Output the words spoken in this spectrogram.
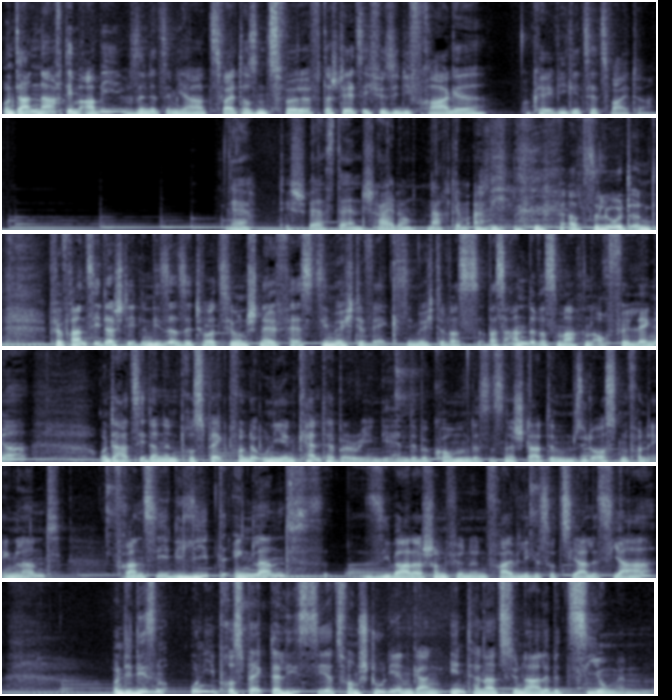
Und dann nach dem Abi, wir sind jetzt im Jahr 2012, da stellt sich für sie die Frage, okay, wie geht's jetzt weiter? Ja, die schwerste Entscheidung nach dem Abi. Absolut. Und für Franzi, da steht in dieser Situation schnell fest, sie möchte weg. Sie möchte was, was anderes machen, auch für länger. Und da hat sie dann einen Prospekt von der Uni in Canterbury in die Hände bekommen. Das ist eine Stadt im Südosten von England. Franzi, die liebt England. Sie war da schon für ein freiwilliges soziales Jahr. Und in diesem Uni-Prospekt, da liest sie jetzt vom Studiengang Internationale Beziehungen.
